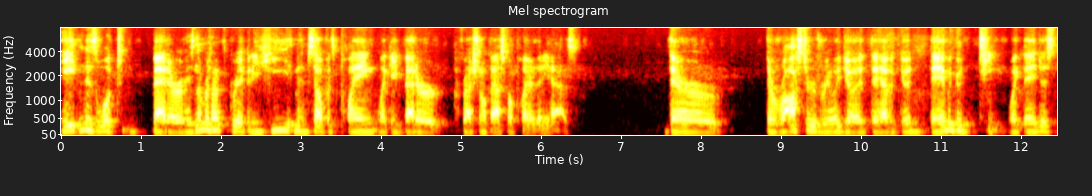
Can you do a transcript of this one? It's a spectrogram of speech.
Ayton has looked better. His numbers aren't great, but he, he himself is playing like a better professional basketball player than he has. Their their roster is really good. They have a good they have a good team. Like they just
